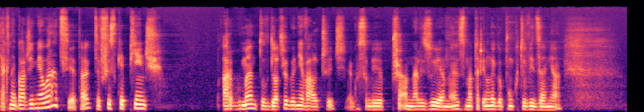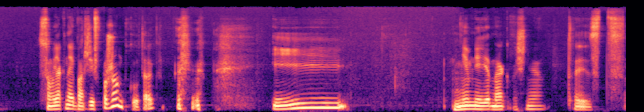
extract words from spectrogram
jak najbardziej miała rację. Tak? Te wszystkie pięć argumentów, dlaczego nie walczyć, jak sobie przeanalizujemy z materialnego punktu widzenia, są jak najbardziej w porządku. Tak? I niemniej jednak właśnie to jest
